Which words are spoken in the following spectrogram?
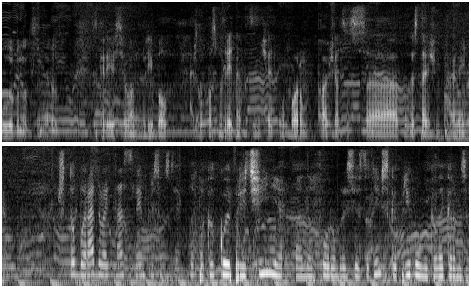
улыбнуться ни разу. Скорее всего, он прибыл, чтобы посмотреть на этот замечательный форум, пообщаться с э, подрастающим поколением. чтобы радовать нас своим присутствием. А по какой причине а, на форум «Россия студенческая» прибыл Николай Карамзин?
